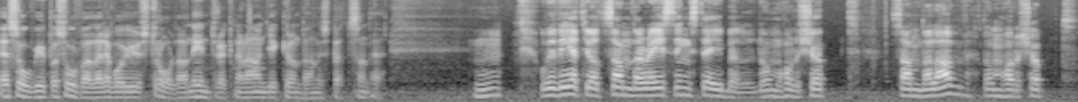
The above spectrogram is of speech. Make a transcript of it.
Det såg vi på Solvalla. Det var ju strålande intryck när han gick undan i spetsen där. Mm. Och vi vet ju att Sanda Racing Stable, de har köpt Sanda Love. De har köpt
